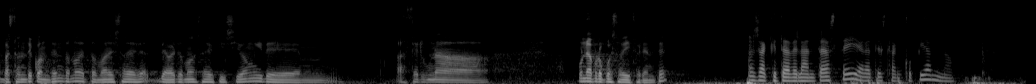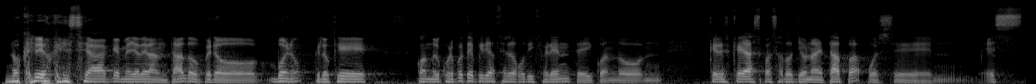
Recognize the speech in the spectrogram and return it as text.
bastante contento ¿no? de, tomar esa, de haber tomado esa decisión y de mm, hacer una, una propuesta diferente. O sea, que te adelantaste y ahora te están copiando. No creo que sea que me haya adelantado, pero bueno, creo que cuando el cuerpo te pide hacer algo diferente y cuando crees que has pasado ya una etapa, pues eh, es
